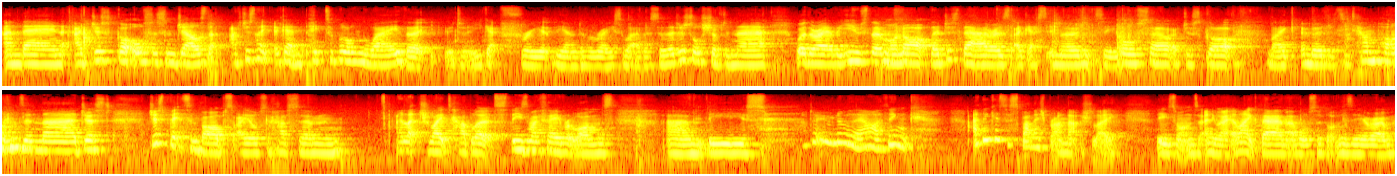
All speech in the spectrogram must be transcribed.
And then I just got also some gels that I've just like, again, picked up along the way that you, know, you get free at the end of a race or whatever. So they're just all shoved in there, whether I ever use them or not. They're just there as, I guess, emergency. Also, I've just got like emergency tampons in there, just, just bits and bobs. I also have some electrolyte tablets. These are my favorite ones. Um, these, I don't even know where they are. I think I think it's a Spanish brand actually, these ones. Anyway, I like them. I've also got the zero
